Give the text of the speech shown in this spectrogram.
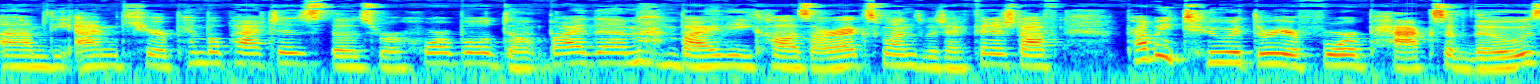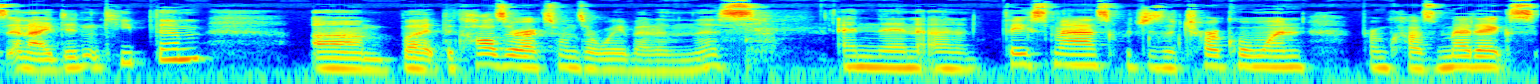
Um, the I'm Cure pimple patches, those were horrible. Don't buy them. buy the COSRX ones, which I finished off probably two or three or four packs of those, and I didn't keep them. Um, but the COSRX ones are way better than this. And then a face mask, which is a charcoal one from Cosmetics,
